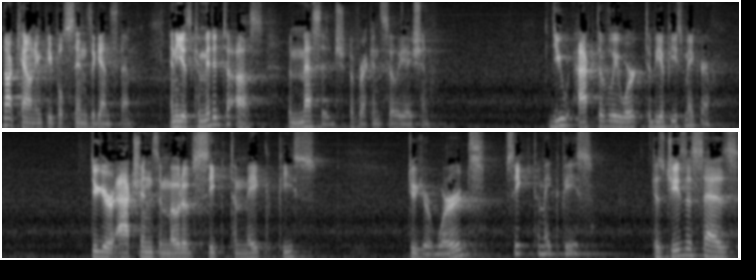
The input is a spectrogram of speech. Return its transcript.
not counting people's sins against them. And he has committed to us the message of reconciliation. Do you actively work to be a peacemaker? Do your actions and motives seek to make peace? Do your words seek to make peace? Because Jesus says,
